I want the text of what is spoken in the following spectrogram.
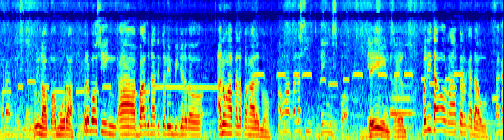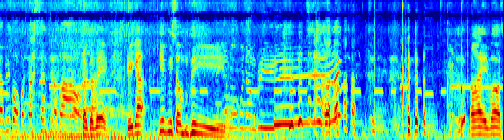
109. Uy, napakamura. Pero bossing, ah, bago natin tuloy yung video na to, ano nga pala pangalan mo? Ako nga pala si Dames po. James, ayun. Balita ko, rapper ka daw. Sa gabi po, pagtaas ng trabaho. Kagabi. Sige nga, give me some beat. Bigyan mo ko ng breeze! Okay, boss.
